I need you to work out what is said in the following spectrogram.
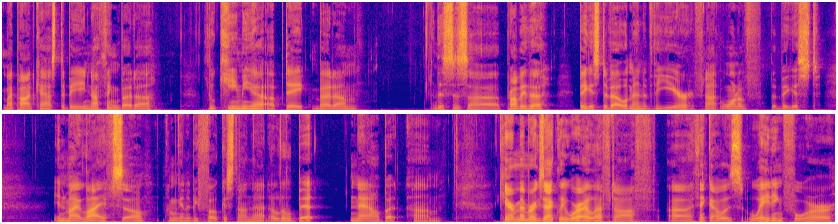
my podcast to be nothing but a leukemia update, but um, this is uh, probably the biggest development of the year, if not one of the biggest in my life. So I'm going to be focused on that a little bit now, but um, can't remember exactly where I left off. Uh, I think I was waiting for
